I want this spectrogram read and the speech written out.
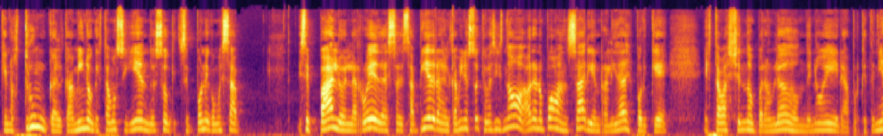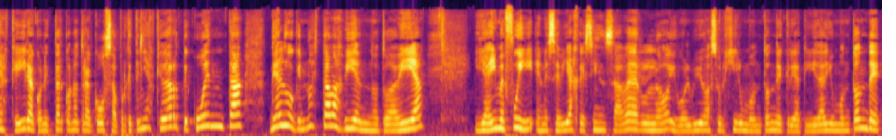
que nos trunca el camino que estamos siguiendo, eso que se pone como esa ese palo en la rueda, esa, esa piedra en el camino, eso que vos decís, no, ahora no puedo avanzar y en realidad es porque estabas yendo para un lado donde no era, porque tenías que ir a conectar con otra cosa, porque tenías que darte cuenta de algo que no estabas viendo todavía. Y ahí me fui en ese viaje sin saberlo y volvió a surgir un montón de creatividad y un montón de,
